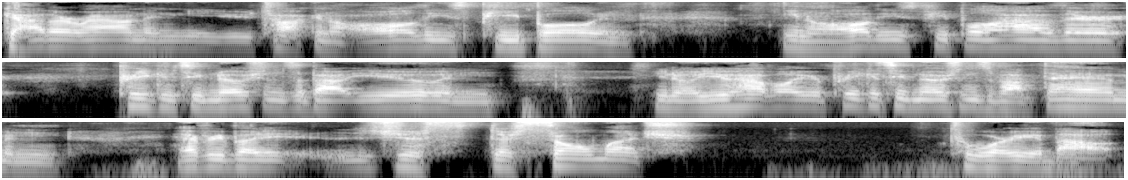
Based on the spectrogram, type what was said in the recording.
gather around and you're talking to all these people and you know, all these people have their preconceived notions about you and you know, you have all your preconceived notions about them and everybody just there's so much to worry about.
